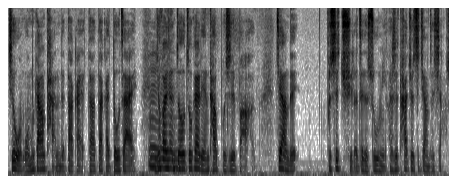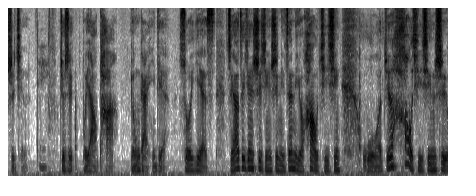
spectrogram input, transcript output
其实我我们刚刚谈的大概大大概都在，你就发现周周开莲他不是把这样的不是取了这个书名，而是他就是这样子想事情的。对，就是不要怕，勇敢一点。说 yes，只要这件事情是你真的有好奇心，我觉得好奇心是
